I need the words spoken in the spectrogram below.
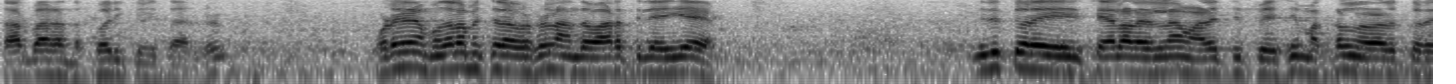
சார்பாக அந்த கோரிக்கை வைத்தார்கள். உடனே முதலமைச்சர் அவர்கள் அந்த வாரத்திலேயே நிதித்துறை செயலாளர் எல்லாம் அழைத்து பேசி மக்கள் நலத்துறை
